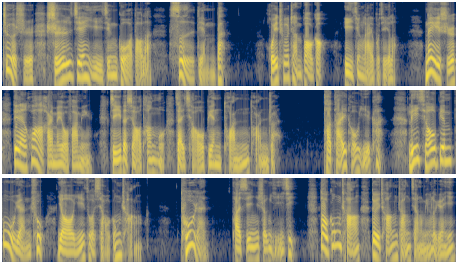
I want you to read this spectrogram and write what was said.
这时时间已经过到了四点半，回车站报告已经来不及了。那时电话还没有发明，急得小汤姆在桥边团团转。他抬头一看，离桥边不远处有一座小工厂。突然，他心生一计，到工厂对厂长讲明了原因，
